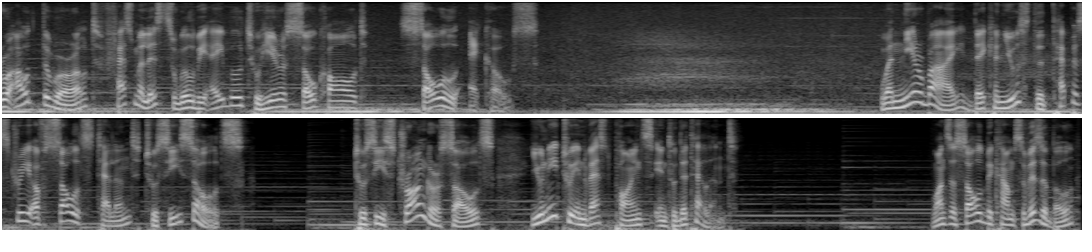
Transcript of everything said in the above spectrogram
Throughout the world, Phasmalists will be able to hear so-called soul echoes. When nearby, they can use the Tapestry of Souls talent to see souls. To see stronger souls, you need to invest points into the talent. Once a soul becomes visible,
